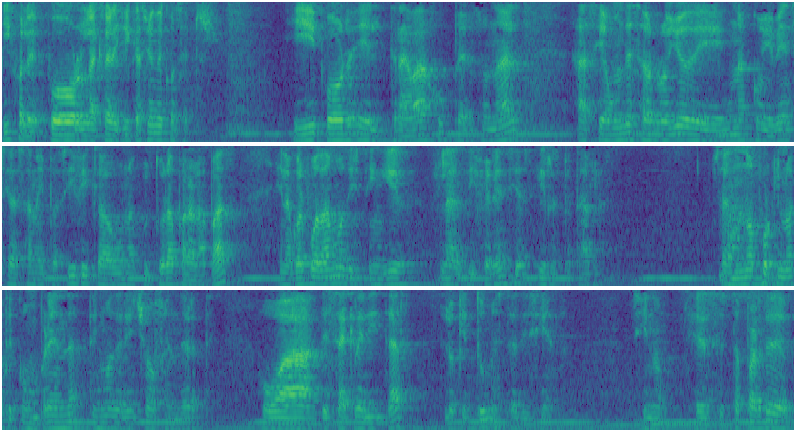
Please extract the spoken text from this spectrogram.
híjole, por la clarificación de conceptos y por el trabajo personal hacia un desarrollo de una convivencia sana y pacífica o una cultura para la paz en la cual podamos distinguir las diferencias y respetarlas. O sea, no porque no te comprenda tengo derecho a ofenderte o a desacreditar lo que tú me estás diciendo, sino es esta parte de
